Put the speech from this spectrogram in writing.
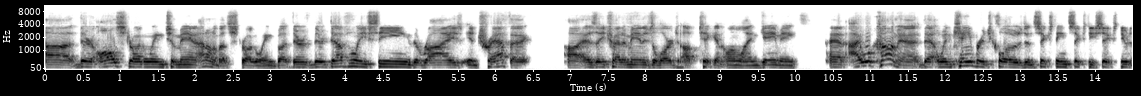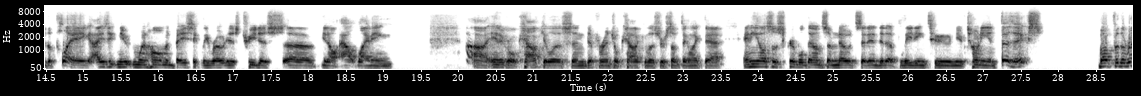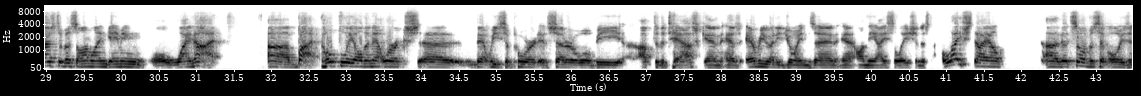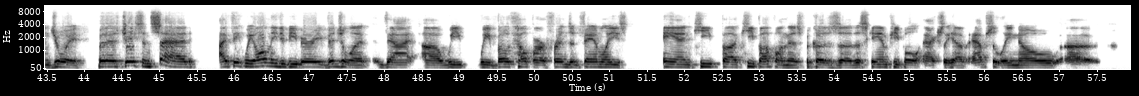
Uh, they're all struggling to man. I don't know about struggling, but they're they're definitely seeing the rise in traffic uh, as they try to manage the large uptick in online gaming. And I will comment that when Cambridge closed in 1666 due to the plague, Isaac Newton went home and basically wrote his treatise, uh, you know, outlining uh, integral calculus and differential calculus or something like that. And he also scribbled down some notes that ended up leading to Newtonian physics. But for the rest of us, online gaming, well, why not? Uh, but hopefully, all the networks uh, that we support, et cetera, will be up to the task. And as everybody joins in uh, on the isolationist lifestyle uh, that some of us have always enjoyed. But as Jason said, I think we all need to be very vigilant that uh, we we both help our friends and families and keep uh, keep up on this because the scam people actually have absolutely no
